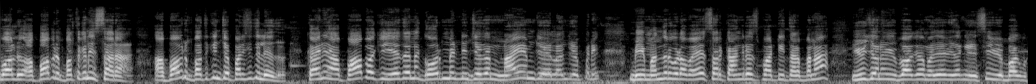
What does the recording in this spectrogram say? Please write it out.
వాళ్ళు ఆ పాపని బతకనిస్తారా? ఆ పాపని బతికించే పరిస్థితి లేదు. కానీ ఆ పాపకి ఏదైనా గవర్నమెంట్ నుంచి ఏదైనా న్యాయం చేయాలని చెప్పి మేమందరూ కూడా వైఎస్ఆర్ కాంగ్రెస్ పార్టీ తరఫున యువజన విభాగం అదేవిధంగా ఎస్సీ విభాగం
